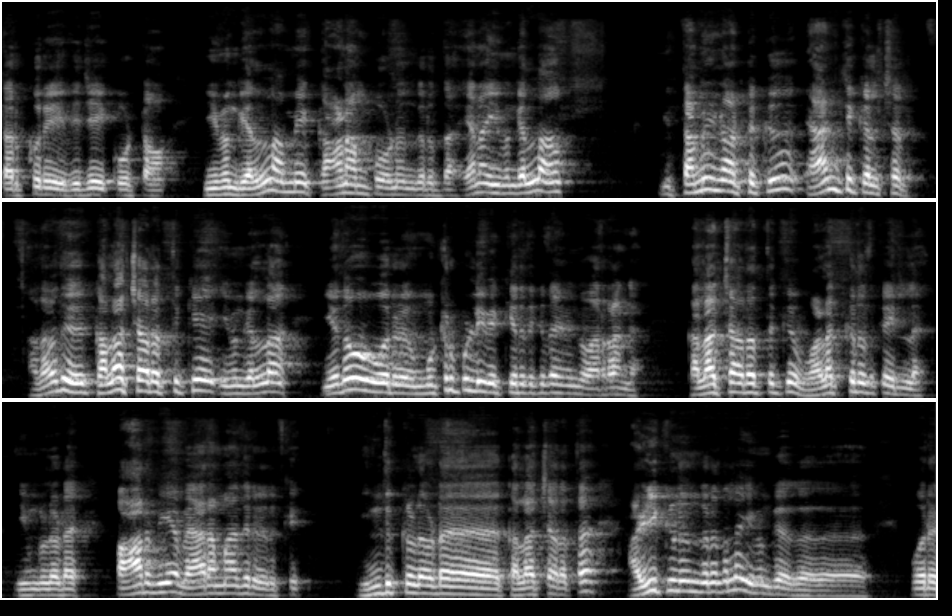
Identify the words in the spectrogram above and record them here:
தற்கொலை விஜய் கூட்டம் இவங்க எல்லாமே காணாம போகணுங்கிறது தான். ஏன்னா இவங்க எல்லாம் தமிழ்நாட்டுக்கு ஆன்டி கல்ச்சர் அதாவது கலாச்சாரத்துக்கே இவங்க எல்லாம் ஏதோ ஒரு முற்றுப்புள்ளி வைக்கிறதுக்கு தான் இவங்க வர்றாங்க. கலாச்சாரத்துக்கு வளர்க்கறதுக்கு இல்லை. இவங்களோட பார்வையே வேற மாதிரி இருக்கு. இந்துக்களோட கலாச்சாரத்தை அழிக்கணுங்கிறதுல இவங்க ஒரு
